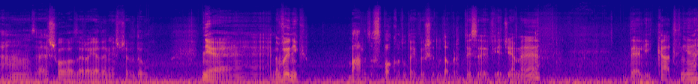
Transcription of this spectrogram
A, zeszło 0,1 jeszcze w dół. Nie, no wynik bardzo spoko tutaj wyszedł. Dobra, tutaj sobie wjedziemy. Delikatnie,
